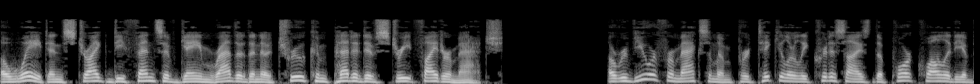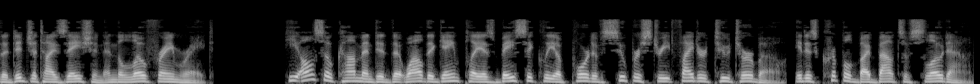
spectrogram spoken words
a wait-and-strike defensive game rather than a true competitive Street Fighter match." A reviewer for Maximum particularly criticized the poor quality of the digitization and the low frame rate. He also commented that while the gameplay is basically a port of Super Street Fighter II Turbo, it is crippled by bouts of slowdown.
